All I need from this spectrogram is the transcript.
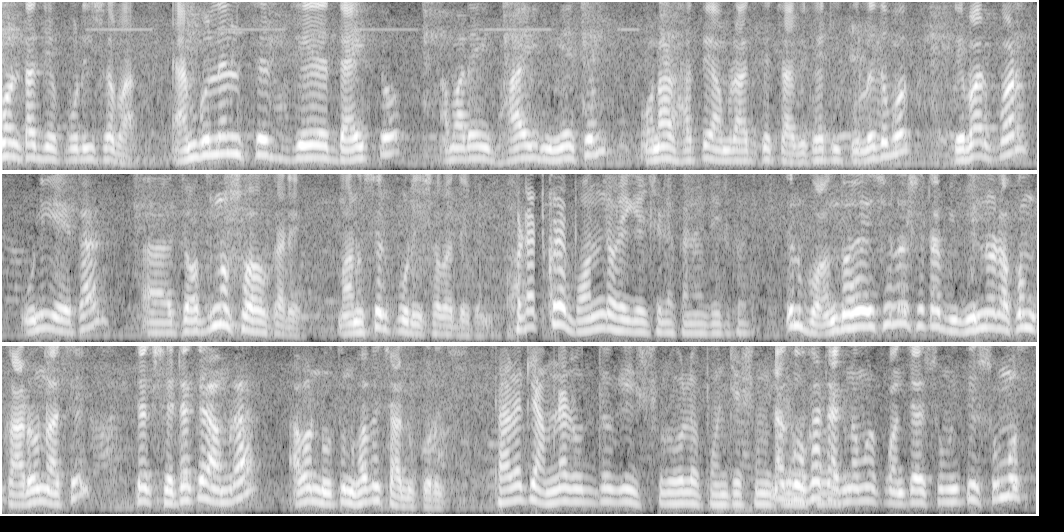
ঘণ্টা যে পরিষেবা, অ্যাম্বুলেন্সের যে দায়িত্ব আমার এই ভাই নিয়েছেন, ওনার হাতে আমরা আজকে চাবিকাঠি তুলে দেবো। দেবার পর উনি এটার যত্ন সহকারে মানুষের পরিষেবা দেবেন। হঠাৎ করে বন্ধ হয়ে গিয়েছিল কেন দীর্ঘ? কিন্তু বন্ধ হয়েছিল সেটা বিভিন্ন রকম কারণ আছে। তাই সেটাকে আমরা আবার নতুনভাবে চালু করেছি। তাহলে কি আপনার উদ্যোগই শুরু হলো পঞ্চায়েত সমিতি না গোঘাট এক নম্বর পঞ্চায়েত সমিতির সমস্ত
